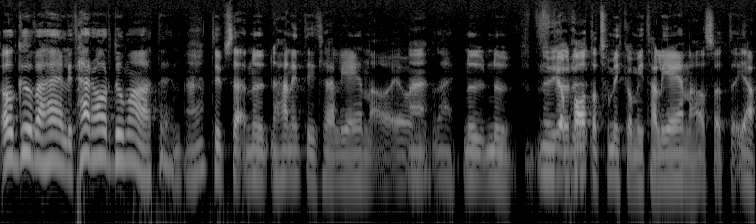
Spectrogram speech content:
Åh gud vad härligt, här har du maten. Ja. Typ såhär, nu, han är inte italienare. Jag, nej. Nej. nu, nu, Nu gör har du- pratat för mycket om italienare så att ja.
